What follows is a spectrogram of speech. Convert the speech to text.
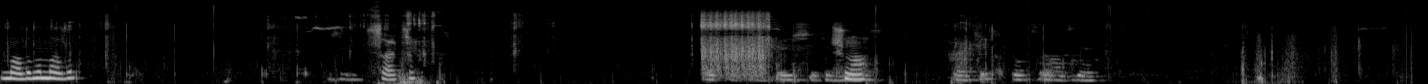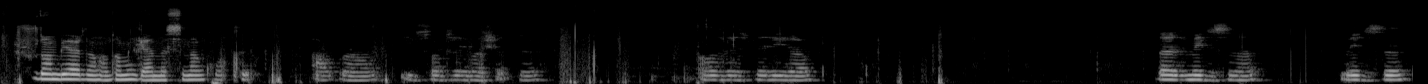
Bunu aldım bunu aldım. Sakin. Şunu al. Gerçek 96 gel. Şuradan bir yerden adamın gelmesinden korkuyorum. Abraham ilk santrayı başlattı. Andres Pereira. Verdi Madison'a. Madison.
